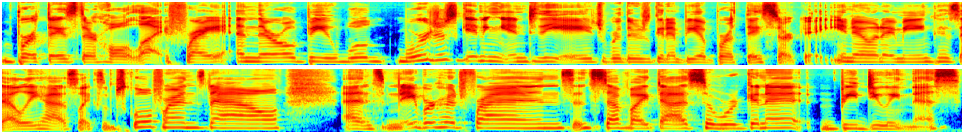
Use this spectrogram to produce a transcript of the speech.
birthdays their whole life, right? And there will be we'll we're just getting into the age where there's going to be a birthday circuit. You know what I mean? Cuz Ellie has like some school friends now and some neighborhood friends and stuff like that. So we're going to be doing this.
